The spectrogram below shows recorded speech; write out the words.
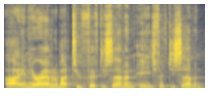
Uh, and here I am at about 257, age 57.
